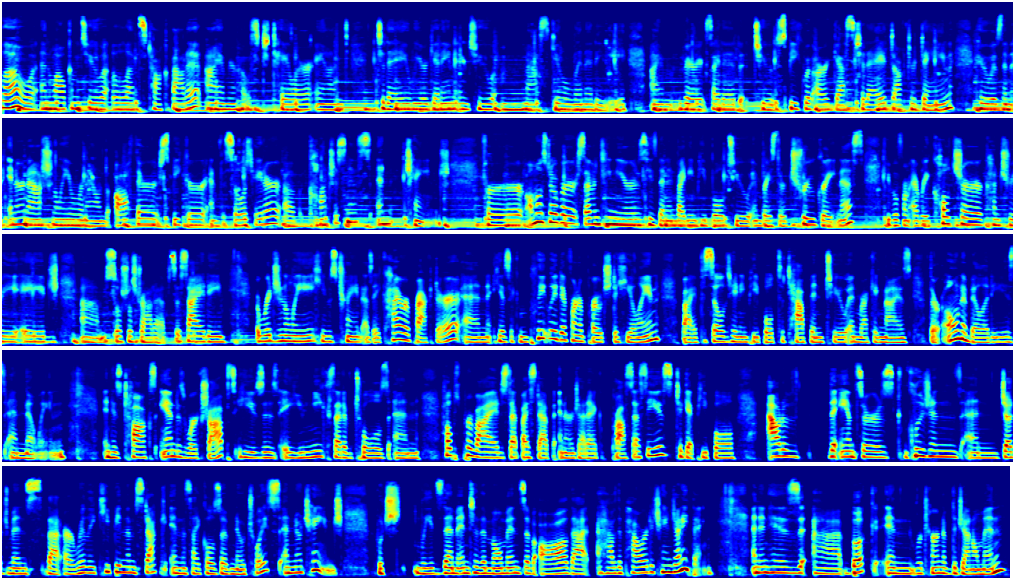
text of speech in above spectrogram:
Hello, and welcome to Let's Talk About It. I am your host, Taylor, and today we are getting into masculinity. I'm very excited to speak with our guest today, Dr. Dain, who is an internationally renowned author, speaker, and facilitator of consciousness and change. For almost over 17 years, he's been inviting people to embrace their true greatness, people from every culture, country, age, um, social strata of society. Originally, he was trained as a chiropractor, and he has a completely different approach to healing by facilitating people to tap into and recognize their own abilities and knowing. In his talks and his workshops, he uses a unique set of tools and helps provide step by step energetic processes to get people out of the answers, conclusions, and judgments that are really keeping them stuck in the cycles of no choice and no change, which leads them into the moments of awe that have the power to change anything. And in his uh, book, In Return of the Gentleman,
